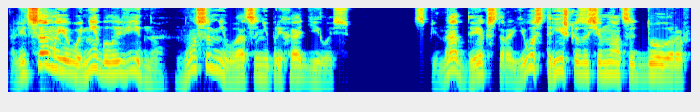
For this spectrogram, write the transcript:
Лица моего не было видно, но сомневаться не приходилось. Спина Декстера, его стрижка за 17 долларов,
